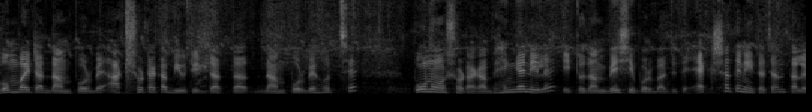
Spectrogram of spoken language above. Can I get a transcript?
বোম্বাইটার দাম পড়বে আটশো টাকা বিউটির ডাক্তার দাম পড়বে হচ্ছে পনেরোশো টাকা। ভেঙে নিলে একটু দাম বেশি পড়বে। আর যদি একসাথে নিতে চান তাহলে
